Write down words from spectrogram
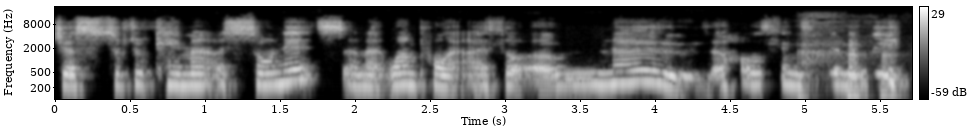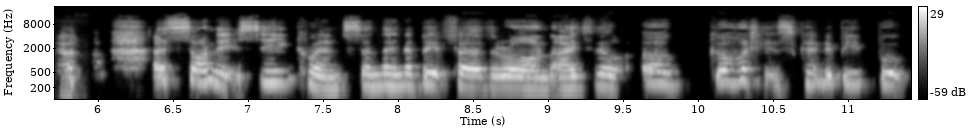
just sort of came out as sonnets, and at one point I thought, oh no, the whole thing's going to be a sonnet sequence, and then a bit further on, I thought, oh God, it's going to be book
